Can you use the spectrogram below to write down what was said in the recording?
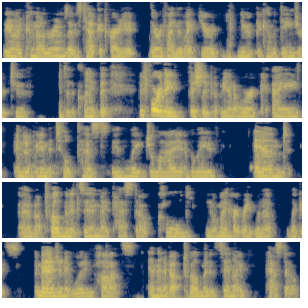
you know, I'd come out of the rooms. I was tachycardic. They were finally like, "You're you become a danger to to the clinic." But before they officially put me out of work, I ended up getting the tilt test in late July, I believe, and uh, about 12 minutes in, I passed out cold. You know, my heart rate went up like it's imagine it would in POTS, and then about 12 minutes in, I passed out.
